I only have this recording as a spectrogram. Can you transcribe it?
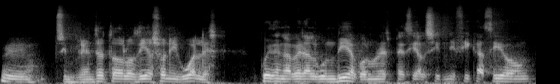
Eh, simplemente todos los días son iguales. Pueden haber algún día con una especial significación,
